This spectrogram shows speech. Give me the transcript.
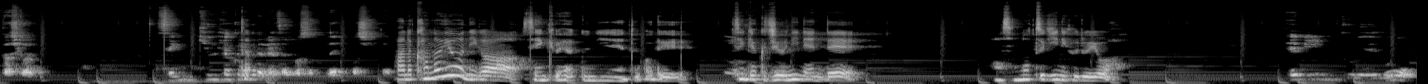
確かに。1900年ぐらいのやつありましたもんね。確かにね。あの、かのようにが1902年とかで、1912年で、あ、その次に古いわ。ヘミングウェイの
